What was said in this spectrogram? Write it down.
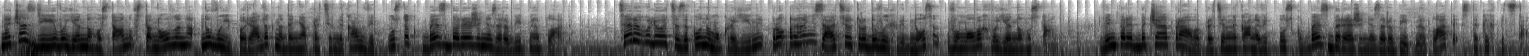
На час дії воєнного стану встановлено новий порядок надання працівникам відпусток без збереження заробітної плати. Це регулюється законом України про організацію трудових відносин в умовах воєнного стану. Він передбачає право працівника на відпустку без збереження заробітної плати з таких підстав:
